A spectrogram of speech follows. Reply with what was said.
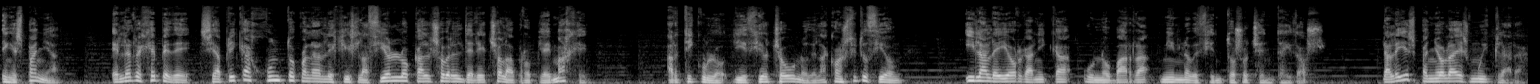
En España, el RGPD se aplica junto con la legislación local sobre el derecho a la propia imagen, artículo 18.1 de la Constitución y la Ley Orgánica 1-1982. La ley española es muy clara.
